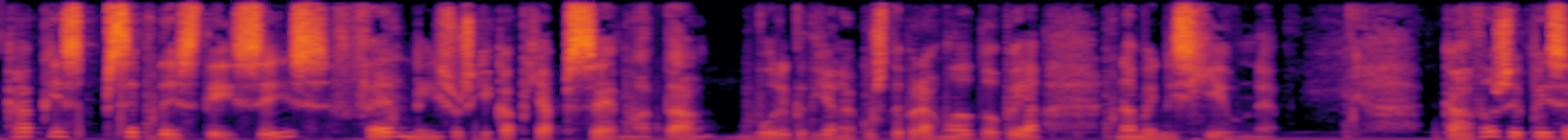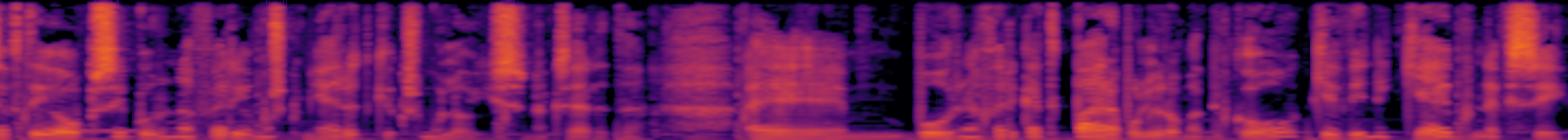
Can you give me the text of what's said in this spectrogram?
κάποιες ψευδεστήσεις, φέρνει ίσως και κάποια ψέματα, μπορεί παιδιά να ακούσετε πράγματα τα οποία να μην ισχύουν. Καθώς επίσης αυτή η όψη μπορεί να φέρει όμως και μια ερωτική εξομολόγηση, να ξέρετε. Ε, μπορεί να φέρει κάτι πάρα πολύ ρομαντικό και δίνει και έμπνευση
